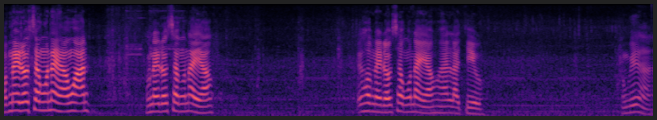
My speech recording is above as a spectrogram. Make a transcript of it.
Hôm nay đổ xong cái này không anh? Hôm nay đổ xong cái này không cái hôm nay đổ xong cái này không hay là chiều? Không biết hả?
